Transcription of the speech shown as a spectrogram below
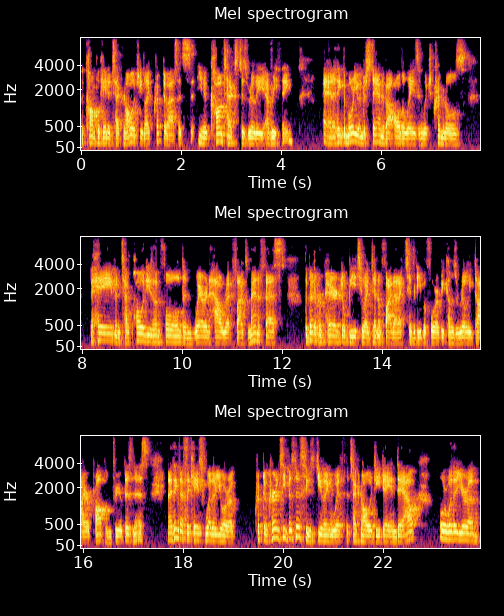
a complicated technology like crypto assets. You know, context is really everything. And I think the more you understand about all the ways in which criminals behave and typologies unfold and where and how red flags manifest, the better prepared you'll be to identify that activity before it becomes a really dire problem for your business. And I think that's the case whether you're a cryptocurrency business who's dealing with the technology day in, day out, or whether you're a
